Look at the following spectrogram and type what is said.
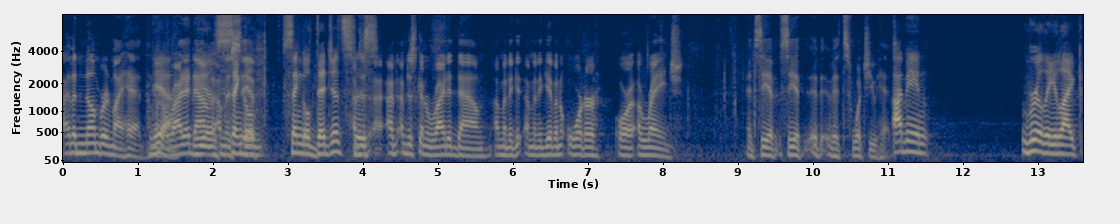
I have a number in my head. I'm going to write it down. Yeah, I'm to single if, single digits. I'm is- just, I'm I'm just going to write it down. I'm going to I'm going to give an order or a range, and see if see if, if, if it's what you hit. I mean, really, like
